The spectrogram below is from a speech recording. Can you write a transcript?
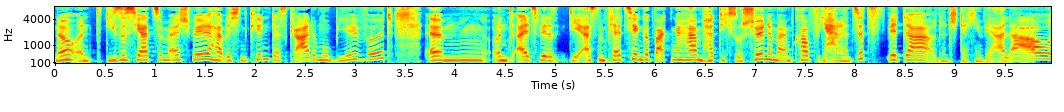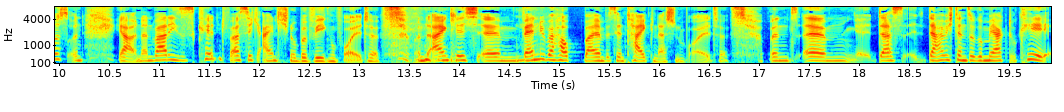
Ne? Und dieses Jahr zum Beispiel habe ich ein Kind, das gerade mobil wird. Ähm, und als wir die ersten Plätzchen gebacken haben, hatte ich so schön in meinem Kopf, ja, dann sitzt wir da und dann stechen wir alle aus. Und ja, und dann war dieses Kind, was sich eigentlich nur bewegen wollte. Und eigentlich, ähm, wenn überhaupt, mal ein bisschen Teig naschen wollte. Und ähm, das, da habe ich dann so gemerkt, okay,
